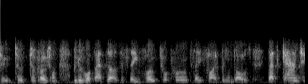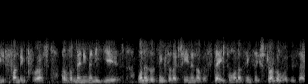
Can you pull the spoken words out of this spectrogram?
to, to, to vote on. Because what that does, if they vote to approve, say, $5 billion, that's guaranteed funding for us over many, many years. One of the things that I've seen in other states, and one of the things they struggle with, is that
